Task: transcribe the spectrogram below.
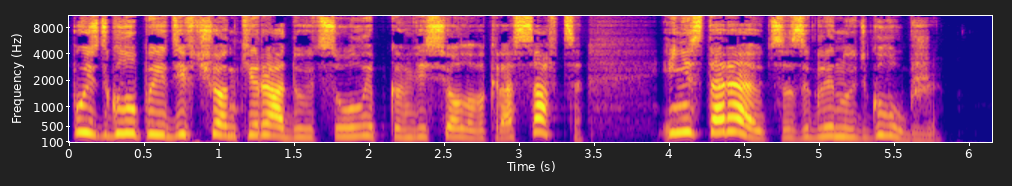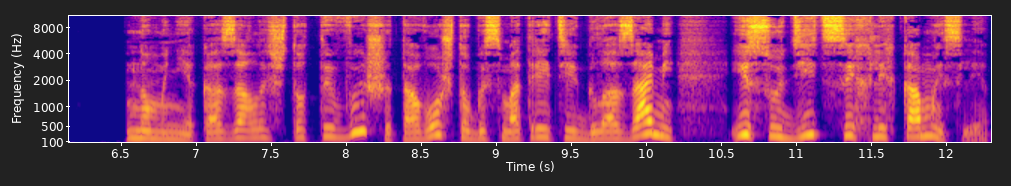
Пусть глупые девчонки радуются улыбкам веселого красавца и не стараются заглянуть глубже. Но мне казалось, что ты выше того, чтобы смотреть их глазами и судить с их легкомыслием.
